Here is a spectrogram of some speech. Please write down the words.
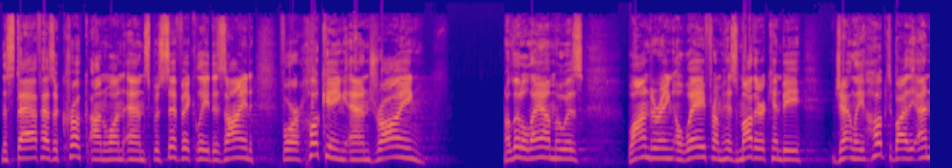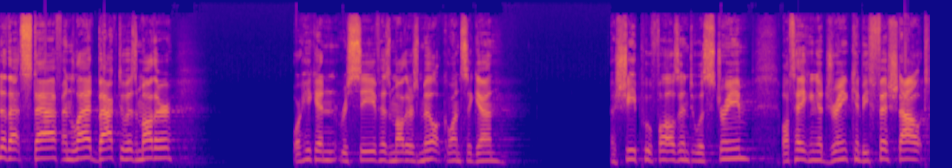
The staff has a crook on one end, specifically designed for hooking and drawing. A little lamb who is wandering away from his mother can be gently hooked by the end of that staff and led back to his mother, or he can receive his mother's milk once again. A sheep who falls into a stream while taking a drink can be fished out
